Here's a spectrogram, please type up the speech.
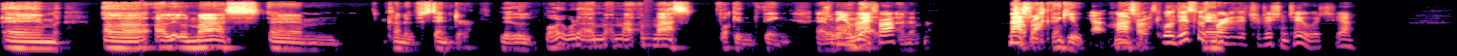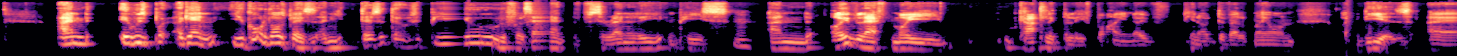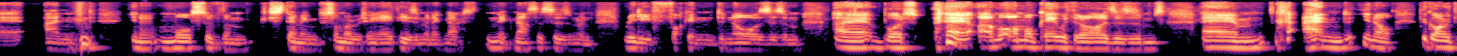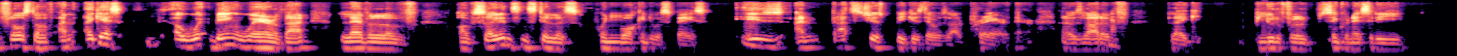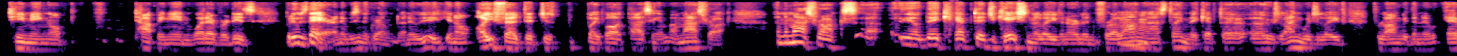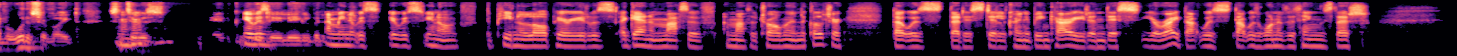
um uh, a little mass um, kind of center, little what, what a, a, mass fucking thing. Uh, you mean a mass well, rock? A, mass rock, thank you. Yeah, mass, mass rock. Well, this was um, part of the tradition too, which yeah. And it was, but again, you go to those places and you, there's a, there was a beautiful sense of serenity and peace. Mm. And I've left my Catholic belief behind. I've you know developed my own ideas, uh, and you know most of them stemming somewhere between atheism and agnosticism and really fucking denoism. Uh, but uh, I'm, I'm okay with it all as isms, um, and you know the going with the flow stuff. And I guess aw- being aware of that level of of silence and stillness when you walk into a space hmm. is and that's just because there was a lot of prayer there and there was a lot of yeah. like beautiful synchronicity teaming up, tapping in, whatever it is. But it was there and it was in the ground. And it was, you know, I felt it just by passing a mass rock. And the mass rocks, uh, you know, they kept education alive in Ireland for a long mm-hmm. last time. They kept the Irish language alive for longer than it ever would have survived since mm-hmm. it was it was illegal but i mean it was it was you know the penal law period was again a massive a massive trauma in the culture that was that is still kind of being carried and this you're right that was that was one of the things that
